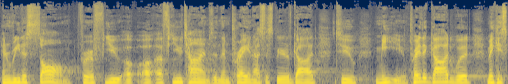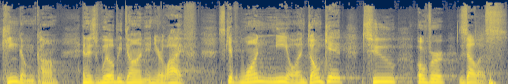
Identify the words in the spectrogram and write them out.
and read a psalm for a few, a, a, few times and then pray and ask the Spirit of God to meet you. Pray that God would make his kingdom come and his will be done in your life. Skip one meal and don't get too overzealous.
